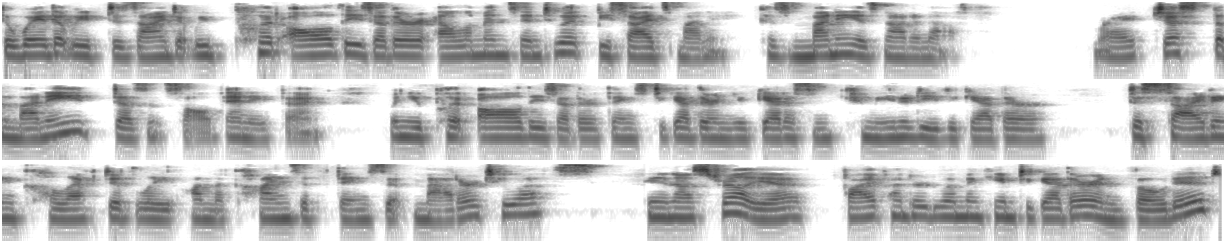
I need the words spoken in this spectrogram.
The way that we've designed it, we put all these other elements into it besides money because money is not enough, right? Just the money doesn't solve anything. When you put all these other things together and you get us in community together, deciding collectively on the kinds of things that matter to us. In Australia, 500 women came together and voted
